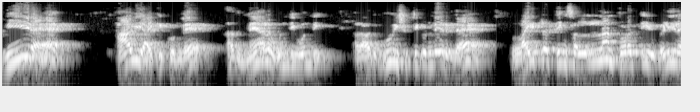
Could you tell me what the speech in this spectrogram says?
நீரை ஆவியாக்கி கொண்டு அது மேலே உந்தி உந்தி அதாவது பூமி சுற்றி கொண்டே இருக்குத லைட்டர் திங்ஸ் எல்லாம் துரத்தி வெளியில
